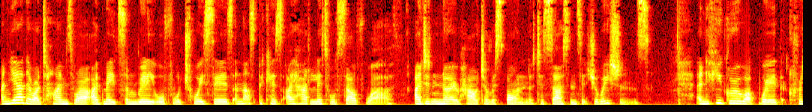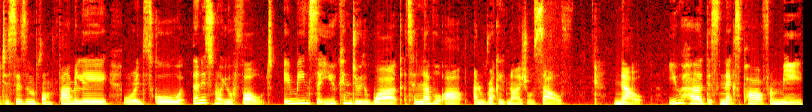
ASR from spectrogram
And yeah, there are times where I've made some really awful choices, and that's because I had little self worth. I didn't know how to respond to certain situations. And if you grew up with criticism from family or in school, then it's not your fault. It means that you can do the work to level up and recognize yourself. Now, you heard this next part from me.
